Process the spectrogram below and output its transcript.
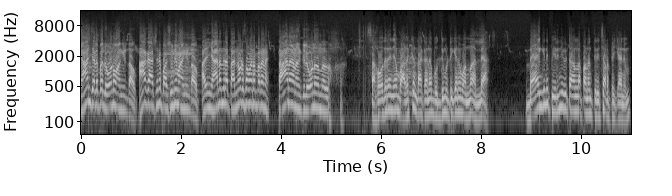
ഞാൻ ചിലപ്പോ ലോൺ വാങ്ങിണ്ടാവും ആ കാശിന് പശുവിനെ വാങ്ങിണ്ടാവും അത് ഞാൻ എന്തിനാ തന്നോട് സമാനം പറയണേ? താനാണോ എനിക്ക് ലോൺ തന്നത്? സഹോദരൻ ഞാൻ വഴക്കുണ്ടാക്കാനോ ബുദ്ധിമുട്ടിക്കാനോ വന്നതല്ല. ബാങ്കിന് പിരിഞ്ഞു കിട്ടാനുള്ള പണം തിരിച്ചടപ്പിക്കാനും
